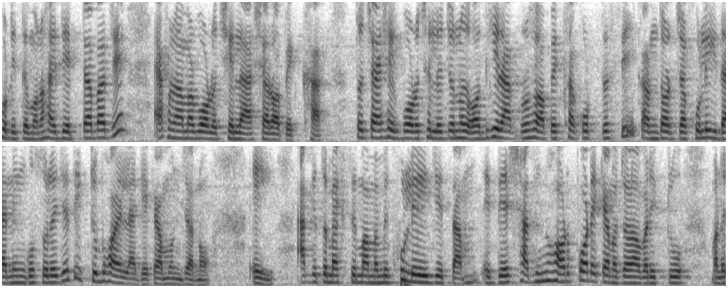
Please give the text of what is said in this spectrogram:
ঘড়িতে মনে হয় দেড়টা বাজে, এখন আমার বড় ছেলে আসার অপেক্ষা। তো যাই হোক, বড় ছেলের জন্য অধীর আগ্রহে অপেক্ষা করতেছি, কারণ দরজা খুলে ইদানিং গোসলে যেতে একটু ভয় লাগে, কেমন যেন। এই, আগে তো ম্যাক্সিমাম আমি খুলেই যেতাম। এই দেশ স্বাধীন হওয়ার পরে কেন যেন আবার একটু মানে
